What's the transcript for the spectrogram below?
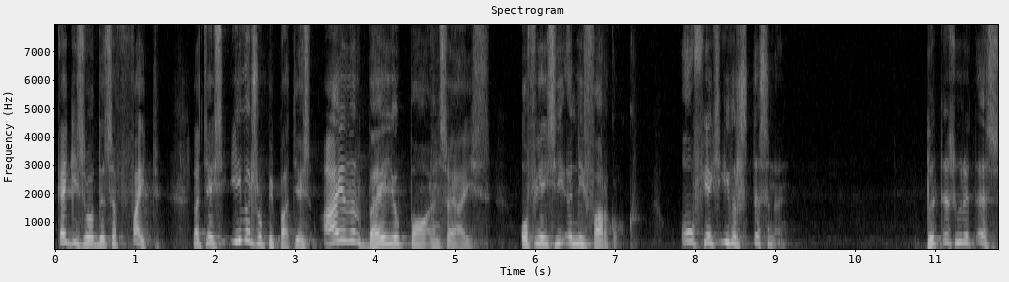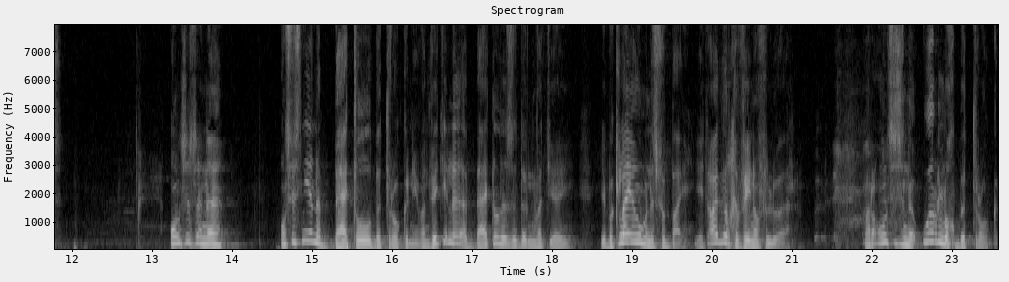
Kyk hierso, dis 'n feit dat jy's iewers op die pad. Jy's eider by jou pa in sy huis of jy's hier in die varkhok of jy's iewers tussenin. Dit is hoe dit is. Ons is in 'n ons is nie in 'n battle betrokke nie, want weet julle 'n battle is 'n ding wat jy jy beklei hom en is verby. Jy het eider gewen of verloor. Maar ons is in 'n oorlog betrokke.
